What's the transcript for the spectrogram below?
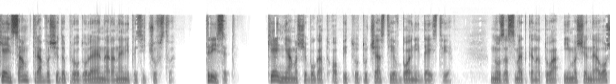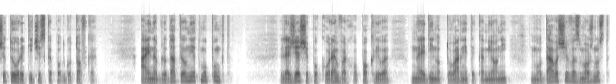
Кейн сам трябваше да преодолее наранените си чувства. 30. Кейн нямаше богат опит от участие в бойни действия, но за сметка на това имаше не лоша теоретическа подготовка, а и наблюдателният му пункт. Лежеше по корем върху покрива на един от товарните камиони, му даваше възможност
